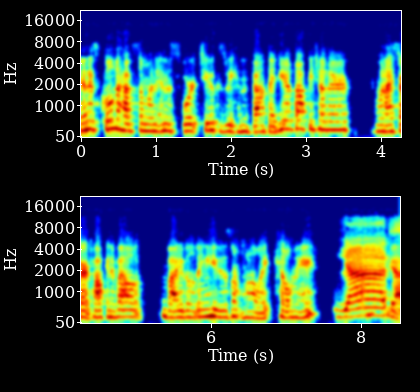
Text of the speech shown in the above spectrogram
And it's cool to have someone in the sport too, because we can bounce ideas off each other. When I start talking about bodybuilding, he doesn't want to like kill me. Yes. Yeah.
